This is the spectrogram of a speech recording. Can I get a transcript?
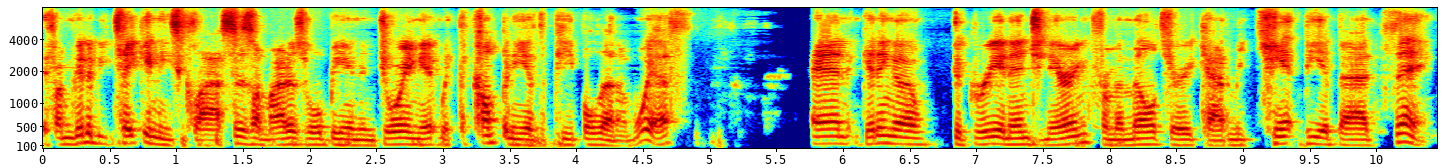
if I'm going to be taking these classes, I might as well be enjoying it with the company of the people that I'm with. And getting a degree in engineering from a military academy can't be a bad thing.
